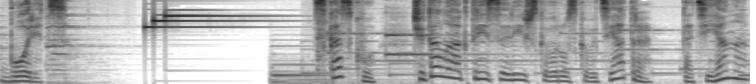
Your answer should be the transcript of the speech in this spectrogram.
борец. Сказку читала актриса Рижского русского театра Татьяна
